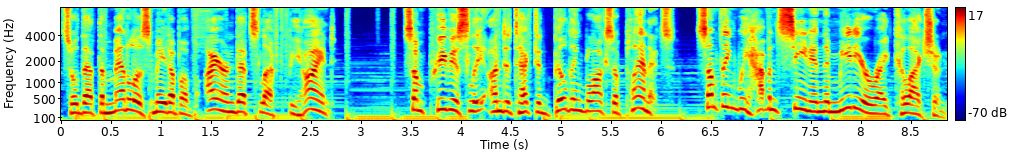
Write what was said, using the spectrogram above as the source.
so that the metal is made up of iron that's left behind. Some previously undetected building blocks of planets, something we haven't seen in the meteorite collection.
